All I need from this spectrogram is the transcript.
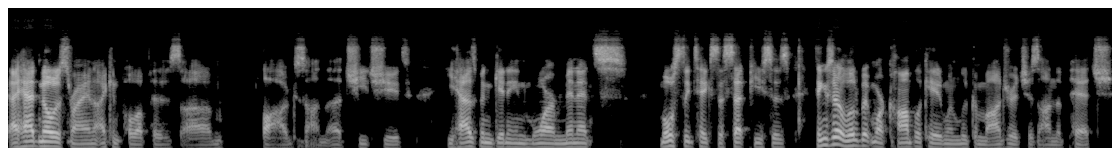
I had noticed Ryan. I can pull up his um, logs on the cheat sheet. He has been getting more minutes. Mostly takes the set pieces. Things are a little bit more complicated when Luka Modric is on the pitch.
